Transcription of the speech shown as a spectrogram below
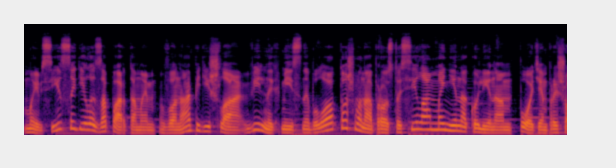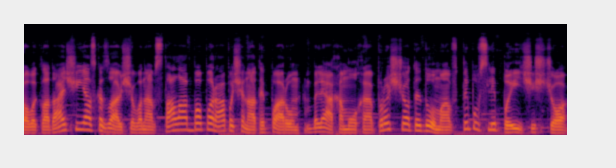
Ми всі сиділи за партами. Вона підійшла. Вільних місць не було, тож вона просто сіла мені на коліна. Потім прийшов викладач, і я сказав, що вона встала, бо пора починати пару. Бляха-муха, про що ти думав? Ти був сліпий чи що?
